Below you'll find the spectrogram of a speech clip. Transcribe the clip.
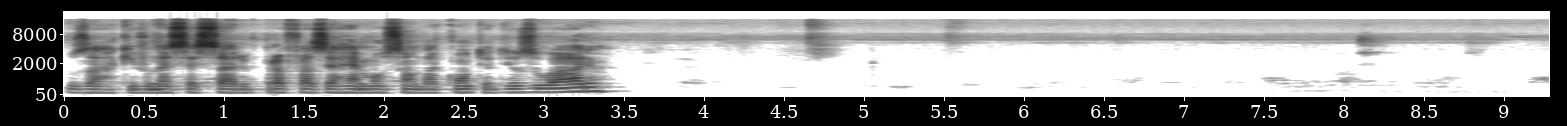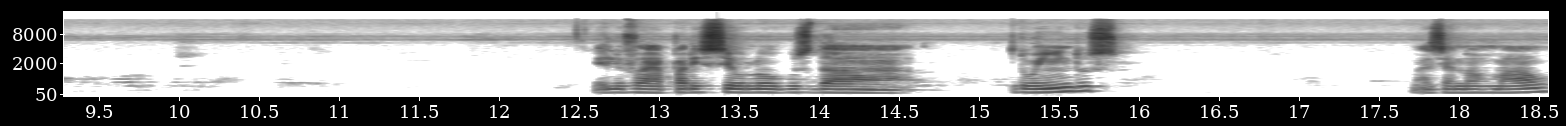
os arquivos necessários para fazer a remoção da conta de usuário. Ele vai aparecer o logos da do Windows, mas é normal.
